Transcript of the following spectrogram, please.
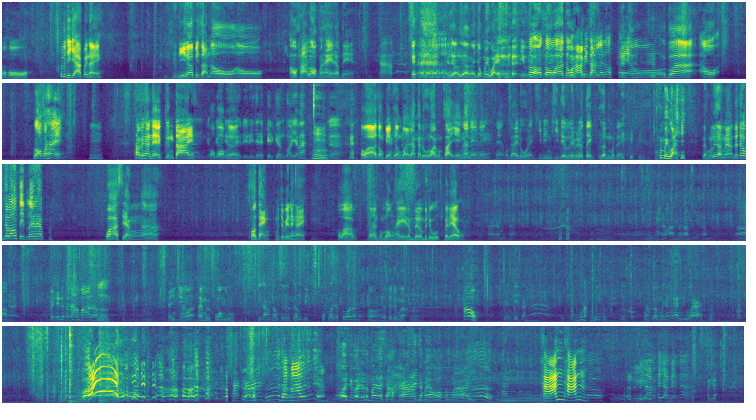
โอ้โห ไม่รู้จะยากไปไหน ดีนะครับพี่สันเอาเอาเอาขาลอกมาให้นะครับเนี่ยครับไอ้เรื่องเรื่องยกไม่ไหวต้องต้องว่าโทรหาพี่สันแล้วเนาะให้เอาแบบว่าเอาลอกมาให้ อืมทำอย่างนั้นเนี่ยกึ่งตาย ขอบอกเลย เดี๋ยวนี้จะได้เปลี่ยนเครื่องบ่อยใช่ปะอืม เออ เพราะว่าต้องเปลี่ยนเครื่องบ่อยแล้วก็ดูรอยผมใส่เองนะเนี่ยเนี่ยเนี่ยผมจะให้ดูเนี่ยขี้ดินขี้เดือนเลยไม่รู้เตะเกลือนหมดเลย ไม่ไหวเรื่องของเรื่องนะเดี๋ยวจะผมจะลองติดเลยนะครับ ว่าเสียงอ่าท่อแต่งมันจะเป็นยังไง เพราะว่าวันนั้นผมลองให้เดิมๆไปดูไปแล้วถ่ายแล้วมันถ่ายพันนะครับไปเห็นในสนามมานะครับอืมแต่จริงๆอะใช้มือควงอยู่ ทีหลังต้องซื้อเครื่องบิ๊กพกไว้จักตัวแล้วเนี่ยเออแล้วจะดึงละอืมเอ้าไม่เห็นติดอะโอ้โหหนักเฮ้ยเครื่องมันยังแน่นอยู่อะ เออถักหาเลยนะเนี่ยโอ้ยจะไปทำไมล่ะฉากหาเนี่ยจะไปเอาออกทำไมอืมทันทันขยางขยางแดดหน้า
